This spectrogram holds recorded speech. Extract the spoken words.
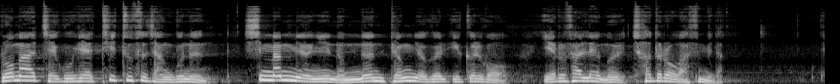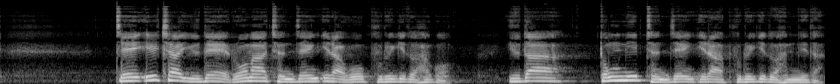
로마 제국의 티투스 장군은 10만 명이 넘는 병력을 이끌고 예루살렘을 쳐들어왔습니다. 제1차 유대 로마 전쟁이라고 부르기도 하고 유다 독립 전쟁이라 부르기도 합니다.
